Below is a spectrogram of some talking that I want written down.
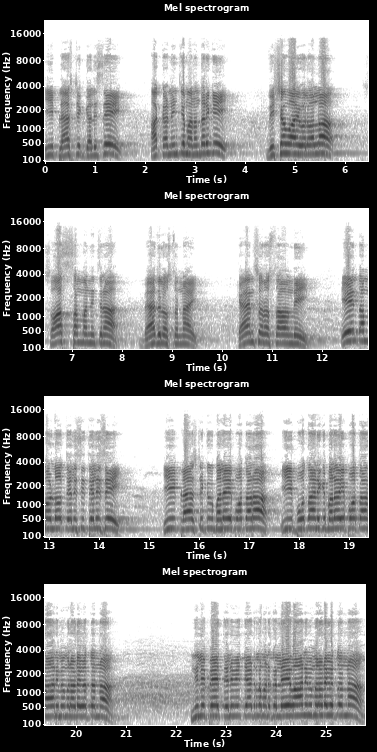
ఈ ప్లాస్టిక్ కలిసి అక్కడి నుంచి మనందరికీ విషవాయువుల వల్ల శ్వాస సంబంధించిన వ్యాధులు వస్తున్నాయి. క్యాన్సర్ వస్తూ ఉంది. ఏం తమ్ముళ్ళు తెలిసి తెలిసి ఈ ప్లాస్టిక్ బలైపోతారా? ఈ భూతానికి బలైపోతారా అని మిమ్మల్ని అడుగుతున్నా. నిలిపే తెలివితేటలు మనకు లేవా అని మిమ్మల్ని అడుగుతున్నా.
